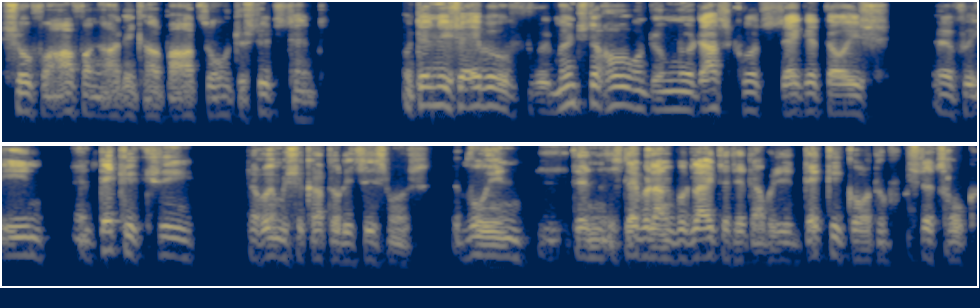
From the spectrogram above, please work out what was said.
schon von Anfang an den Karl Barth so unterstützt haben. Und dann ist er eben auf Münster gekommen und um nur das kurz zu sagen, da ist äh, für ihn Entdeckung gewesen, der römische Katholizismus, wo ihn denn das Leben lang begleitet hat, aber die Entdeckung geht auf Münster zurück.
